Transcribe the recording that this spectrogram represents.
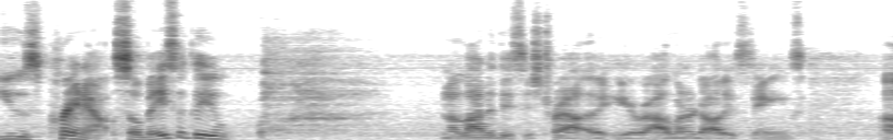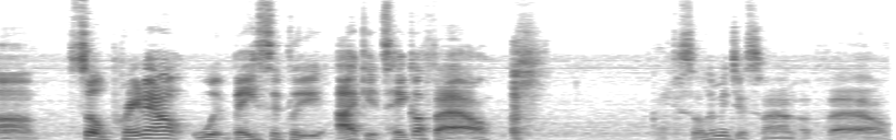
use printout so basically and a lot of this is trial and error. I learned all these things. Um, so printout would basically I could take a file. So let me just find a file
